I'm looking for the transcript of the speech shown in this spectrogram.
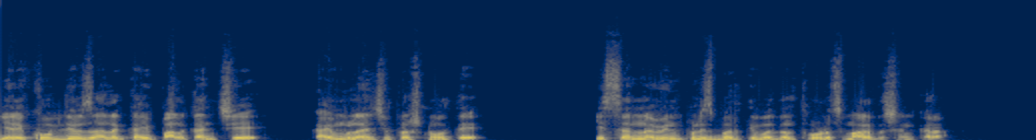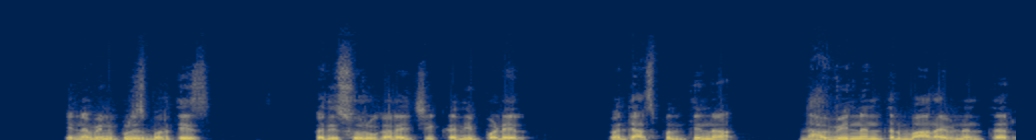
गेले खूप दिवस झालं काही पालकांचे काही मुलांचे प्रश्न होते. की सर नवीन पोलीस भरतीबद्दल थोडंसं मार्गदर्शन करा. की नवीन पोलीस भरती कधी सुरू करायची कधी पडेल? किंवा त्याच पद्धतीनं दहावी नंतर बारावी नंतर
